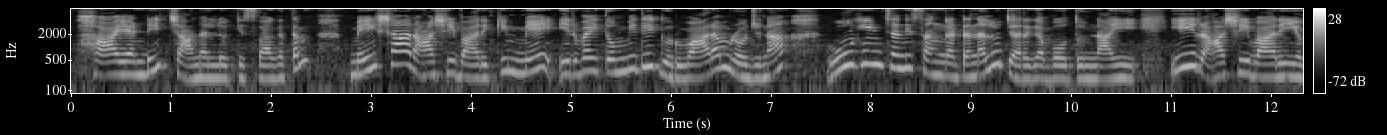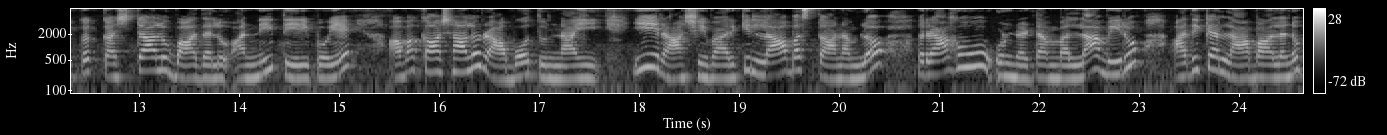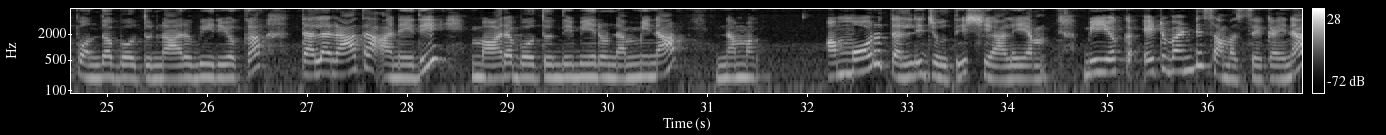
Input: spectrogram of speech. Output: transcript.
Hi అండి ఛానల్లోకి స్వాగతం. మేష రాశి వారికి మే ఇరవై తొమ్మిది గురువారం రోజున ఊహించని సంఘటనలు జరగబోతున్నాయి. ఈ రాశి వారి యొక్క కష్టాలు బాధలు అన్నీ తీరిపోయే అవకాశాలు రాబోతున్నాయి. ఈ రాశి వారికి లాభస్థానంలో రాహువు ఉండటం వల్ల వీరు అధిక లాభాలను పొందబోతున్నారు. వీరి యొక్క తలరాత అనేది మారబోతుంది. మీరు నమ్మిన నమ్మ అమ్మోరు తల్లి జ్యోతిష్యాలయం. మీ యొక్క ఎటువంటి సమస్యకైనా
